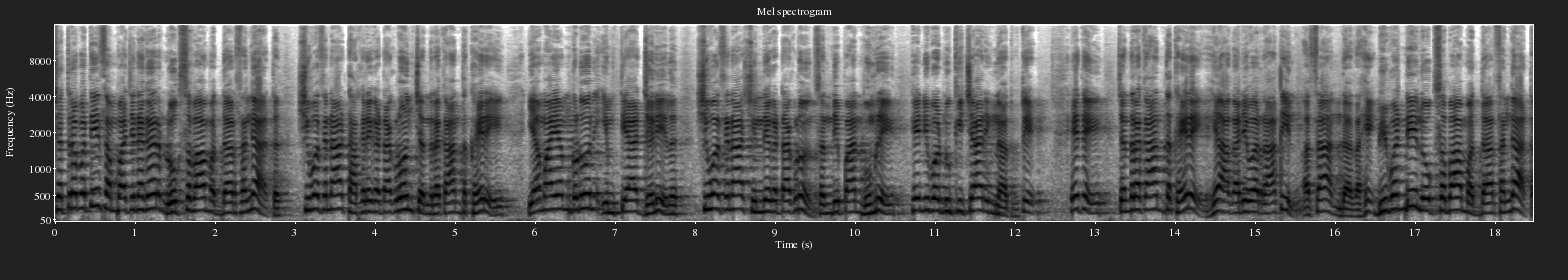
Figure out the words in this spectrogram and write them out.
छत्रपती संभाजीनगर लोकसभा मतदारसंघात शिवसेना ठाकरे गटाकडून Chandrakant Khaire M I M Imtiaz Jaleel Shiv Sena Shinde गटाकडून संदीपान भुमरे हे निवडणुकीच्या रिंगणात होते. येथे चंद्रकांत खैरे हे आघाडीवर राहतील असा अंदाज आहे. भिवंडी लोकसभा मतदारसंघात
